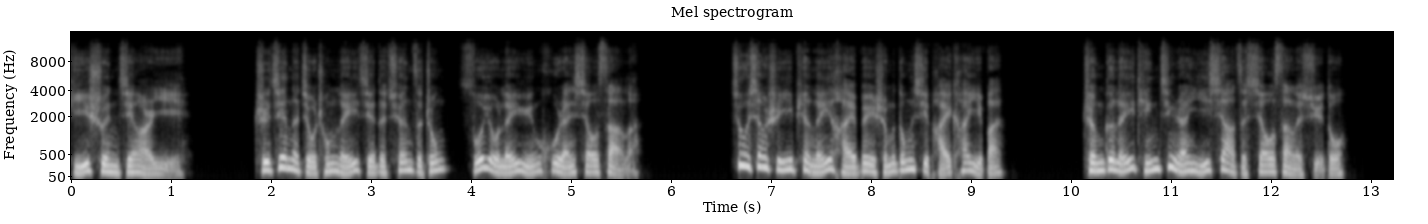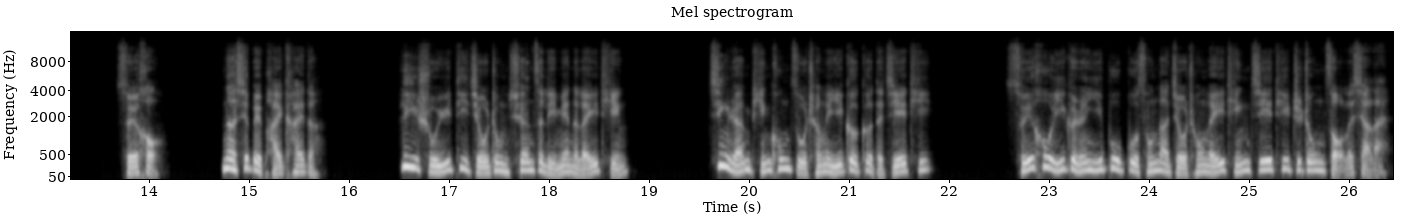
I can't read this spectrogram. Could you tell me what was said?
一瞬间而已。只见那九重雷劫的圈子中，所有雷云忽然消散了，就像是一片雷海被什么东西排开一般，整个雷霆竟然一下子消散了许多。随后，那些被排开的、隶属于第九重圈子里面的雷霆，竟然凭空组成了一个个的阶梯。随后，一个人一步步从那九重雷霆阶梯之中走了下来，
